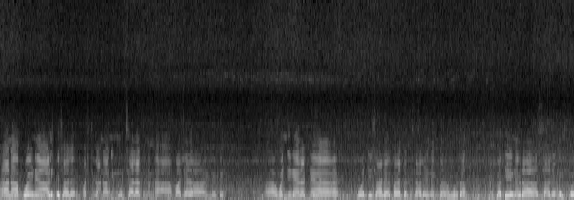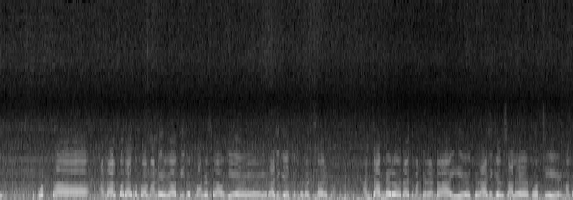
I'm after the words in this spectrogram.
ನಾನು ಪೋಯಿನ ಅಳಿಕೆ ಶಾಲೆ ಫಸ್ಟ್ ಕಂಡು ಅಂಜು ಮೂರು ಶಾಲೆ ಆಯ್ತು ನನ್ನ ಬಾಲ್ಯ ಇಂಗಟ್ಟು ಒಂದಿನ ಎರಡನೇ ಒಂಜಿ ಶಾಲೆ ಪಗತರ್ಕ ಶಾಲೆ ಏನಕ್ಕೆ ಊರ್ದ ದೇವಿನಗರ ಶಾಲೆ ಹೈಸ್ಕೂಲ್ ಬುಕ್ಕ ಅಣ್ಣ ಅಲ್ಪದಾಯ್ತಪ್ಪ ಪಾಲ್ ಅಣ್ಣ, ಈಗ ಬಿ ಜೆ ಪಿ ಕಾಂಗ್ರೆಸ್ ಅವನಿಗೆ ರಾಜಕೀಯ ಅಂತಿಲ್ಲ ರಟ್ಟಿ ಸಾಲ ಅಂಚ ಅಮ್ಮೇರು ದಾಯ್ತು ಮಂಡಿರಂಡ ಈ ರಾಜಕೀಯದ ಶಾಲೆ ಬೋಡ್ಸಿ ಮಗ,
